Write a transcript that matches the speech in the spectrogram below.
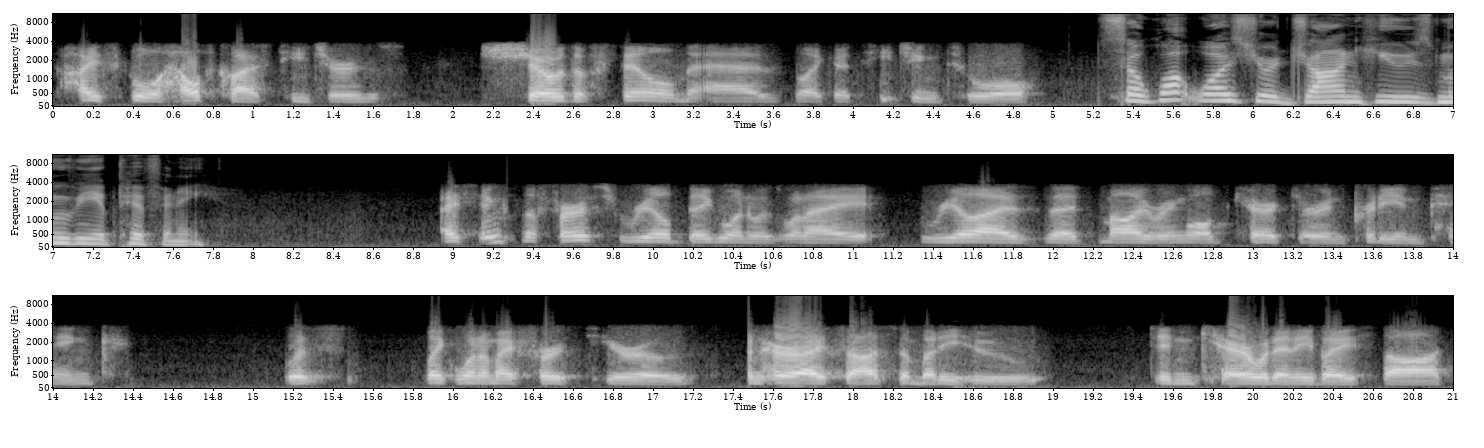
High school health class teachers show the film as like a teaching tool. So, what was your John Hughes movie epiphany? I think the first real big one was when I realized that Molly Ringwald's character in Pretty in Pink was like one of my first heroes. In her, I saw somebody who didn't care what anybody thought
